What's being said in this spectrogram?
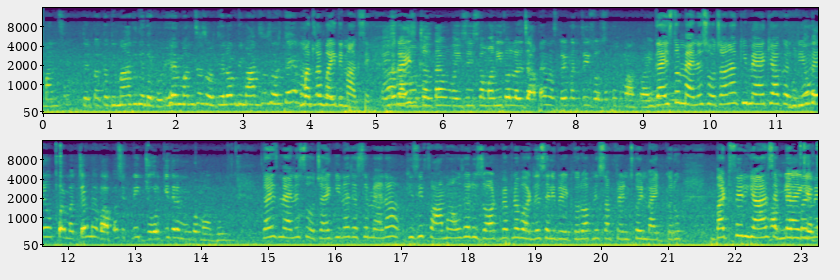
मन से। तो दिमाग ही नहीं देखो। ये मन से सोचते लोग दिमाग से सोचते हैं मतलब वही दिमाग से। तो गाइस चलता है वहीं से इसका मन ही तो लल जाता है बस तो मन से ही सोच सकते दिमाग का गाइस तो मैंने सोचा ना कि मैं क्या करती हूँ? मेरे ऊपर मच्छर मैं वापस इतनी ज़ोर की तरह मुँह को मार दूँगी। गाइज़ मैंने सोचा है कि ना जैसे मैं ना किसी फार्म हाउस या रिजॉर्ट में अपना बर्थडे सेलिब्रेट करूँ अपने सब फ्रेंड्स को इनवाइट करूँ बट फिर यार सितंबर में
